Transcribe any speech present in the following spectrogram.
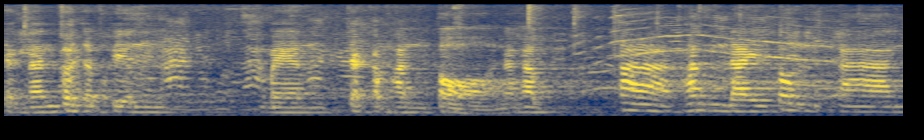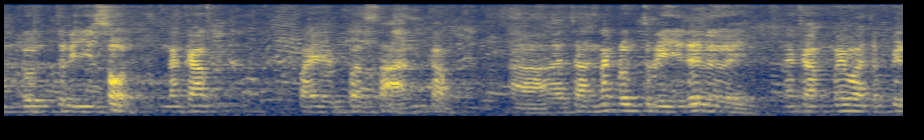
จากนั้นก็จะเป็นแมนจักรพันธ์ต่อนะครับ ถ้าท่านใดต้องการดนตรีสดนะครับ ไปประสานกับอาอาจารย์นักดนตรีได้เลยนะครับ ไม่ว่าจะเป็น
